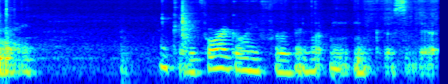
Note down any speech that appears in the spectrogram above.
Okay. Okay, before I go any further, let me ink this a bit.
